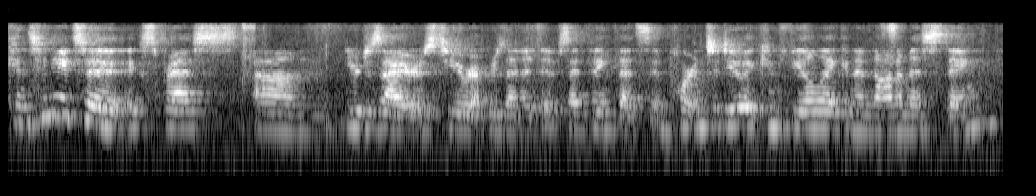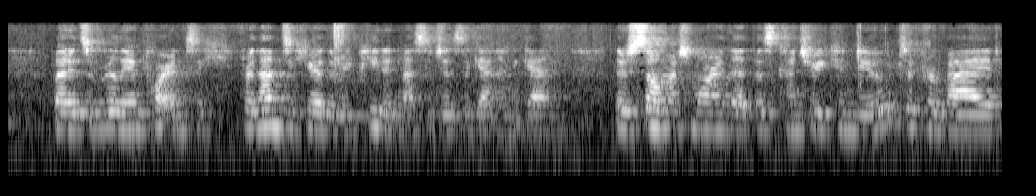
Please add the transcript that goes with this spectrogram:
continue to express um, your desires to your representatives. I think that's important to do. It can feel like an anonymous thing, but it's really important to, for them to hear the repeated messages again and again. There's so much more that this country can do to provide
